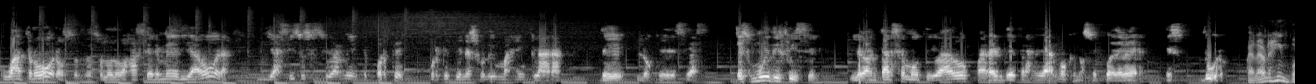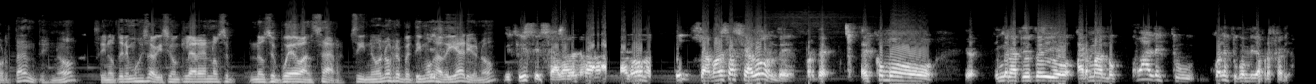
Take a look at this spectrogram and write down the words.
cuatro horas, o solo lo vas a hacer media hora y así sucesivamente. ¿Por qué? Porque tienes una imagen clara de lo que deseas. Es muy difícil levantarse motivado para ir detrás de algo que no se puede ver. Es duro. Palabras importantes, ¿no? Si no tenemos esa visión clara, no se, no se puede avanzar. Si no, nos repetimos a diario, ¿no? Difícil. ¿Se avanza hacia dónde? ¿Se avanza hacia dónde? Porque es como, mira, yo te digo, Armando, ¿cuál es tu, cuál es tu comida preferida?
